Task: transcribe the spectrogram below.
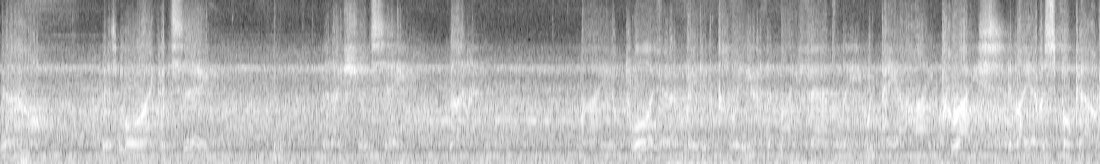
Now, there's more I could say. Than I should say. But my employer made it clear that my family would pay a high price if I ever spoke out.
